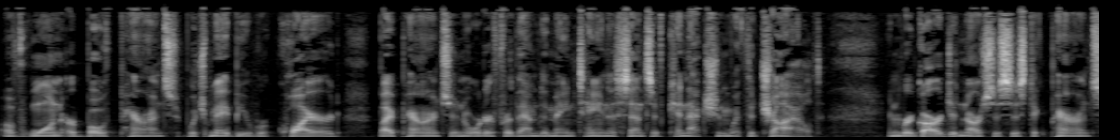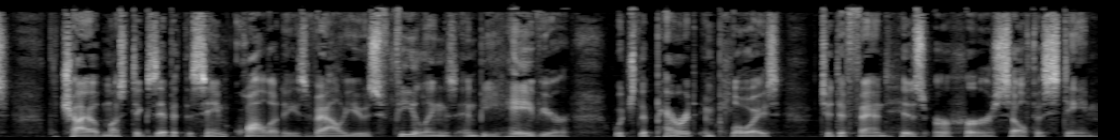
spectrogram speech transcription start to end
of one or both parents, which may be required by parents in order for them to maintain a sense of connection with the child. In regard to narcissistic parents, the child must exhibit the same qualities, values, feelings, and behavior which the parent employs to defend his or her self esteem.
